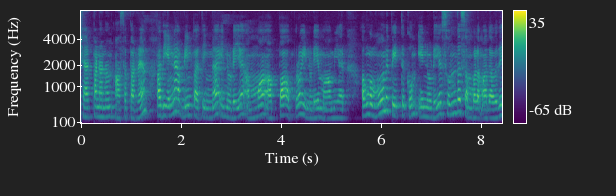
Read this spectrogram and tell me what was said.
ஷேர் பண்ணணும்னு ஆசைப்பட்றேன். அது என்ன அப்படின்னு பார்த்தீங்கன்னா என்னுடைய அம்மா அப்பா அப்புறம் என்னுடைய மாமியார். அவங்க மூணு பேர்த்துக்கும் என்னுடைய சொந்த சம்பளம் அதாவது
